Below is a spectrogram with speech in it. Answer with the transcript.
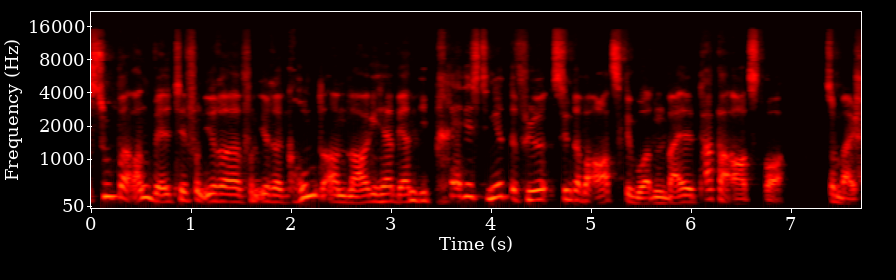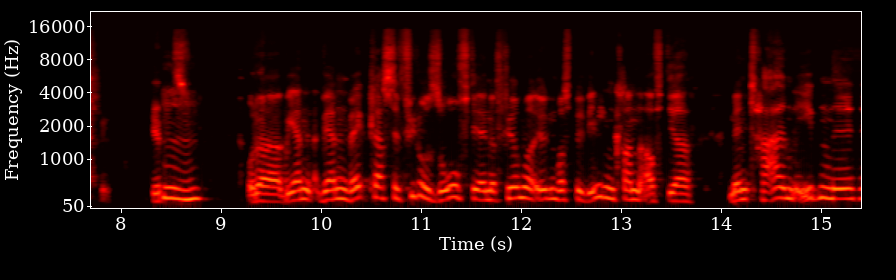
super Anwälte von ihrer, von ihrer Grundanlage her, werden die prädestiniert dafür, sind aber Arzt geworden, weil Papa Arzt war, zum Beispiel gibt's. Mhm. Oder wer, wer ein Weltklasse-Philosoph, der in der Firma irgendwas bewegen kann auf der mentalen Ebene,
